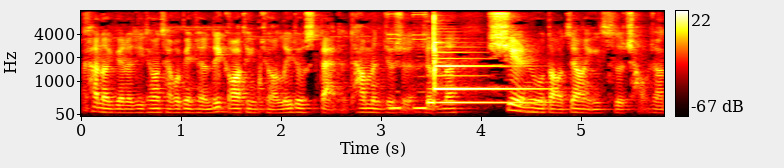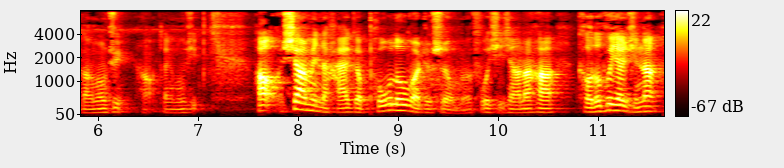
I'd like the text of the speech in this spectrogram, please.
看到原来的地方才会变成 they got into a little spat，他们就是怎么呢？陷入到这样一次吵架当中去。好，这个东西。好，下面呢还有一个 pull over，就是我们复习一下了哈，口头复习就行了。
